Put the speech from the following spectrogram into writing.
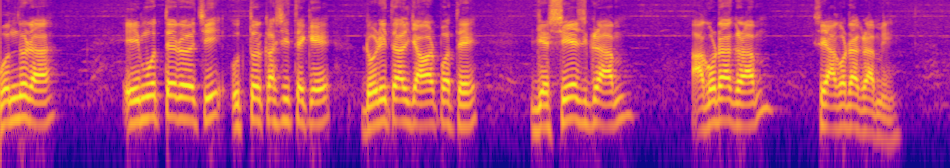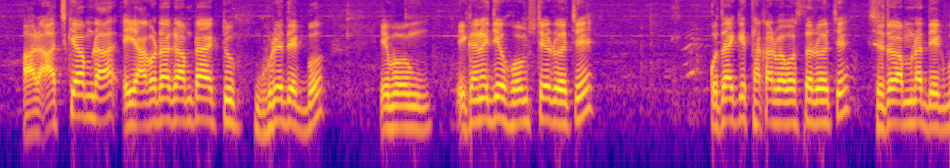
বন্ধুরা, এই মুহূর্তে রয়েছি উত্তরকাশী থেকে ডরিতাল যাওয়ার পথে যে শেষ গ্রাম, আগোড়া গ্রাম, সেই আগোড়া গ্রামে। আর আজকে আমরা এই আগোড়া গ্রামটা একটু ঘুরে দেখব এবং এখানে যে হোমস্টে রয়েছে, কোথায় কি থাকার ব্যবস্থা রয়েছে সেটাও আমরা দেখব।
